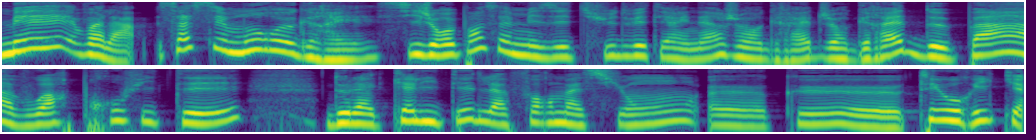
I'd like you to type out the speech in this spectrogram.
Mais voilà, ça c'est mon regret. Si je repense à mes études vétérinaires, je regrette. Je regrette de pas avoir profité de la qualité de la formation euh, que euh, théorique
